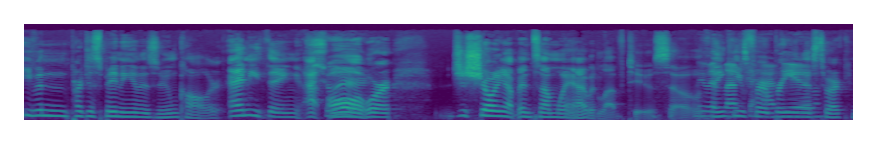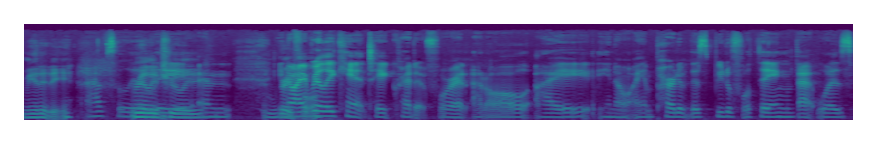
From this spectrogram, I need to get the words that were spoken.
even participating in a Zoom call or anything at all or just showing up in some way I would love to. So thank love you for bringing you. this to our community. Absolutely. Really, truly And I'm you know, I really can't take credit for it at all. I, you know, I am part of this beautiful thing that was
